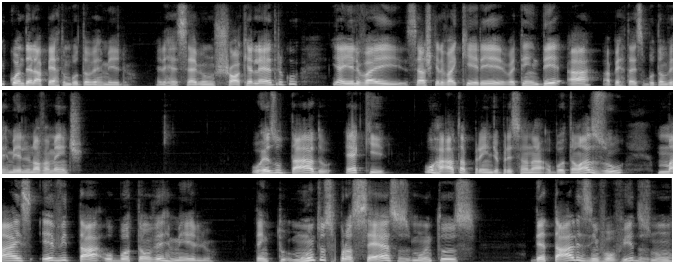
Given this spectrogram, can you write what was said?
E quando ele aperta um botão vermelho? Ele recebe um choque elétrico e aí ele vai. Você acha que ele vai querer, vai tender a apertar esse botão vermelho novamente? O resultado é que o rato aprende a pressionar o botão azul, mas evitar o botão vermelho. Tem muitos processos, muitos detalhes envolvidos num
